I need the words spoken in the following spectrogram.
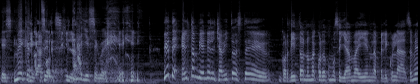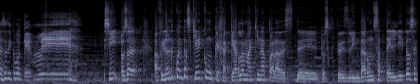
es Mecha Cállese, güey. Fíjate, él también, el chavito este gordito, no me acuerdo cómo se llama ahí en la película, se me hace así como que... Sí, o sea, a final de cuentas quiere como que hackear la máquina para pues, deslindar un satélite. O sea,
